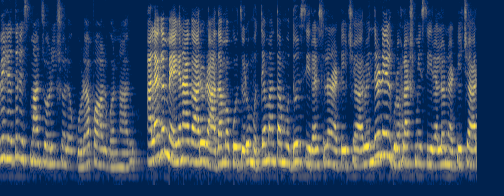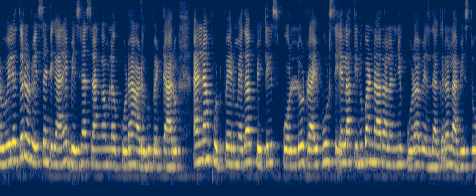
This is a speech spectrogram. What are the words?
వీళ్ళిద్దరు స్మార్ట్ జోడీ షోలో కూడా పాల్గొన్నారు. అలాగే మేఘన గారు రాధమ్మ కూతురు ముత్యమంత ముద్దు సీరియల్స్లో నటించారు. ఇంద్రనీల్ గృహలక్ష్మి సీరియల్లో నటించారు. వీళ్ళిద్దరూ రీసెంట్గానే బిజినెస్ రంగంలో కూడా అడుగు పెట్టారు. ఎల్లా ఫుడ్ పేరు మీద పికిల్స్ పొళ్ళు డ్రై ఫ్రూట్స్ ఇలా తినుబండారాలన్నీ కూడా వీళ్ళ దగ్గర లభిస్తూ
